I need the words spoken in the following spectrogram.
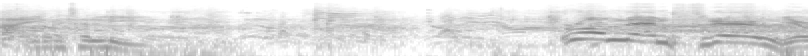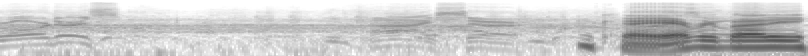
Time to leave. Run them through. Your orders. Aye, sir. Okay, everybody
